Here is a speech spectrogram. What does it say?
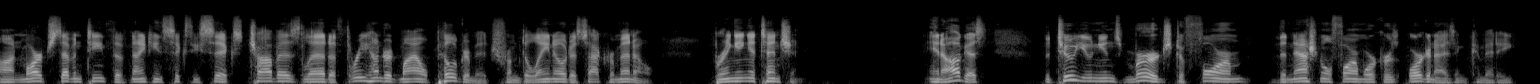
On March 17th of 1966, Chavez led a 300-mile pilgrimage from Delano to Sacramento, bringing attention. In August, the two unions merged to form the National Farm Workers Organizing Committee,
